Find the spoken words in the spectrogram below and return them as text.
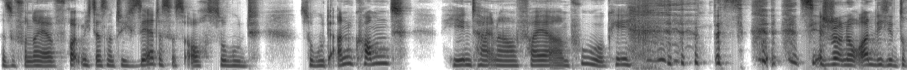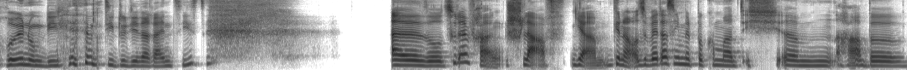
Also von daher freut mich das natürlich sehr, dass das auch so gut, so gut ankommt. Jeden Tag nach Feierabend, puh, okay. das ist ja schon eine ordentliche Dröhnung, die, die du dir da reinziehst. Also zu den Fragen. Schlaf. Ja, genau. Also wer das nicht mitbekommen hat, ich ähm, habe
